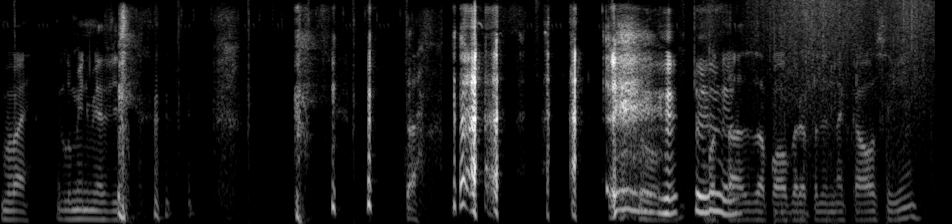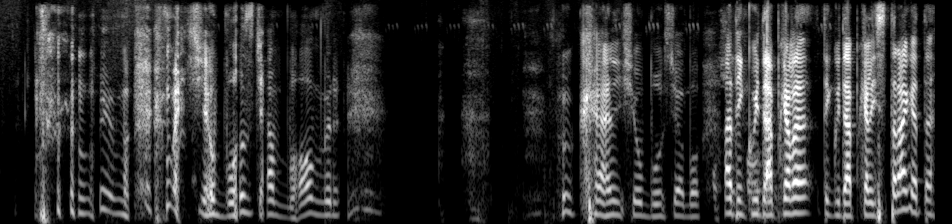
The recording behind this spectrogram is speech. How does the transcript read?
Vai, ilumine minha vida. tá. Vou botar as abóbora pra dentro da calça aqui. Vai encher o bolso de abóbora. O cara encheu o bolso de abóbora. Ah, tem que cuidar porque ela, tem que cuidar porque ela estraga, tá?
